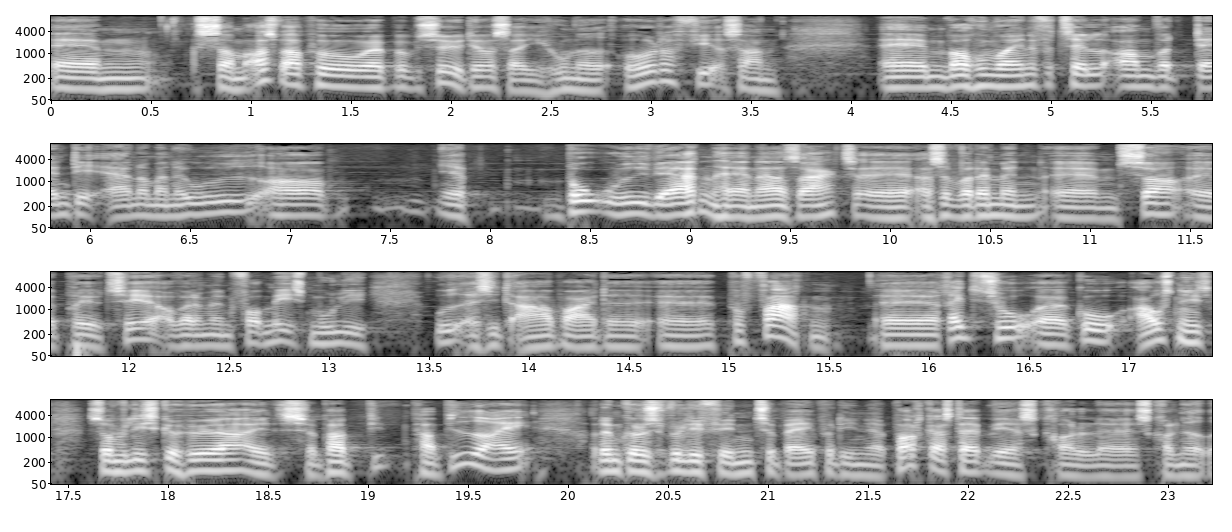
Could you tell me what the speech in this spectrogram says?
øh, som også var på, øh, på besøg, det var så i 188'eren, øh, hvor hun var inde og fortælle om, hvordan det er, når man er ude og ja, bo ude i verden, har jeg sagt. Øh, altså, hvordan man øh, så øh, prioriterer, og hvordan man får mest muligt ud af sit arbejde øh, på farten. Øh, rigtig to øh, gode afsnit, som vi lige skal høre et par, par bidder af, og dem kan du selvfølgelig finde tilbage på din øh, podcast-app ved at scrolle, øh, scrolle ned.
